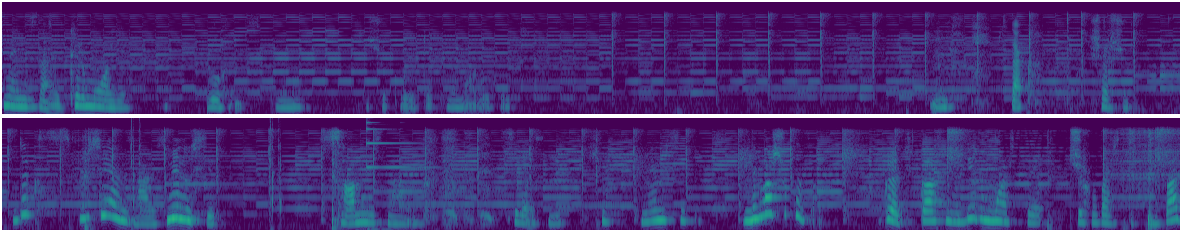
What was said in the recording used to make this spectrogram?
Я не знаю, кермо є. Рухається кермо. Це що круто, кермо рухається. М, Так, ще що? Ну так, з плюсів я не знаю, з мінусів. Сам не знаю. Серйозно. Що? Мінусів тут нема що казати. Коротше, класний набір, можете ще побачити собі.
